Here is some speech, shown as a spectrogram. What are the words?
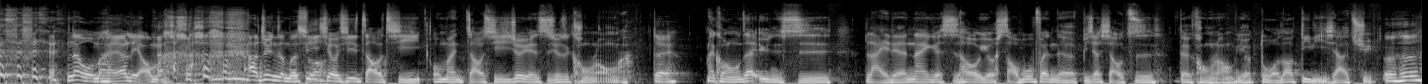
那我们还要聊吗？阿俊怎么说？地球其实早期我们早期就原始就是恐龙嘛，对。那恐龙在陨石来的那个时候，有少部分的比较小只的恐龙有躲到地底下去。嗯哼。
